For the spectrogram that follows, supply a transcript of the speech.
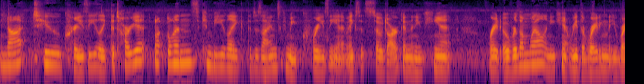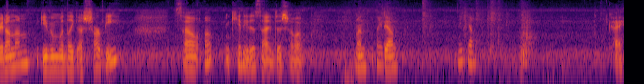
not too crazy. Like the Target ones can be like, the designs can be crazy and it makes it so dark and then you can't write over them well and you can't read the writing that you write on them, even with like a Sharpie. So, oh, Kitty decided to show up. Come on, lay down. Lay down. Okay,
